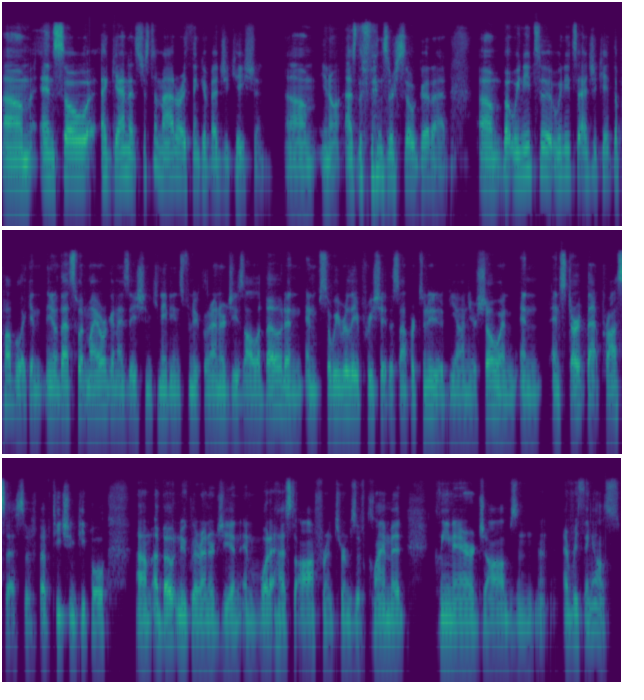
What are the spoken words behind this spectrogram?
Um, and so again, it's just a matter, I think, of education. Um, you know, as the Finns are so good at. Um, but we need to we need to educate the public, and you know that's what my organization, Canadians for Nuclear Energy, is all about. And and so we really appreciate this opportunity to be on your show and and and start that process of of teaching people um, about nuclear energy and and what it has to offer in terms of climate, clean air, jobs, and everything else.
